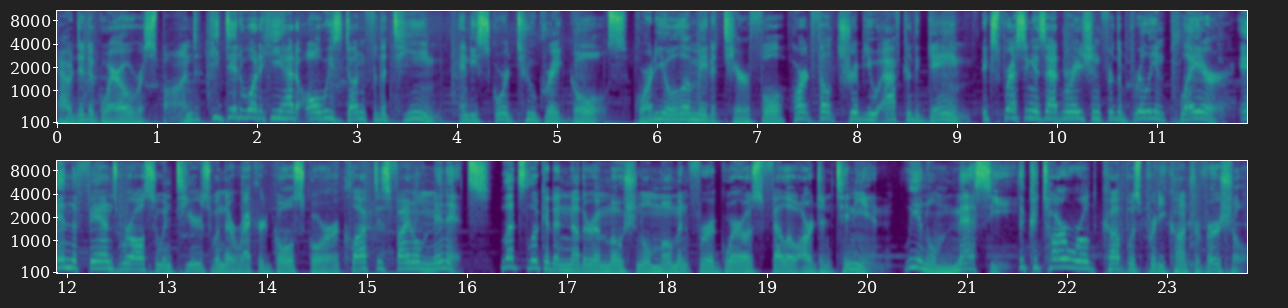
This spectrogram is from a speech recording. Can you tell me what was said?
How did Aguero respond? He did what he had always done for the team, and he scored two great goals. Guardiola made a tearful, heartfelt tribute after the game, expressing his admiration for the brilliant player, and the fans were also in tears when their record goal scorer clocked his final minutes. Let's look at another emotional moment for Aguero's fellow Argentinian, Lionel Messi. The Qatar World Cup was pretty controversial,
